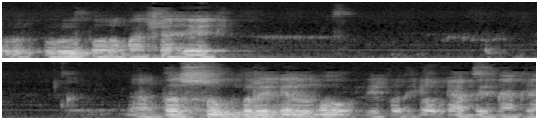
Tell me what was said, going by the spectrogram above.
guru-guru Para masyayikh Ngantos sumber ilmu Di perikau kanti Nabi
